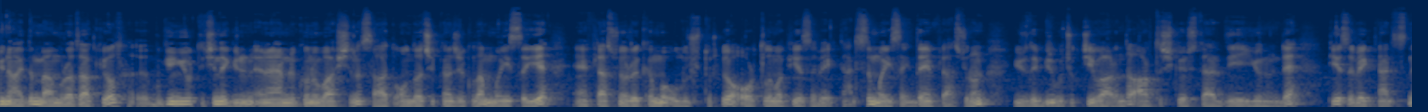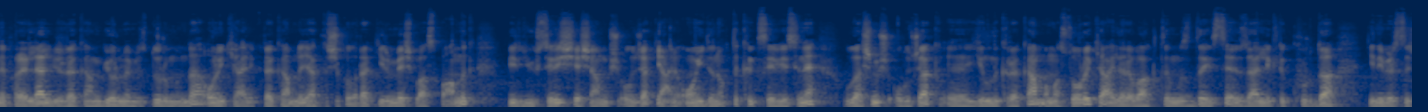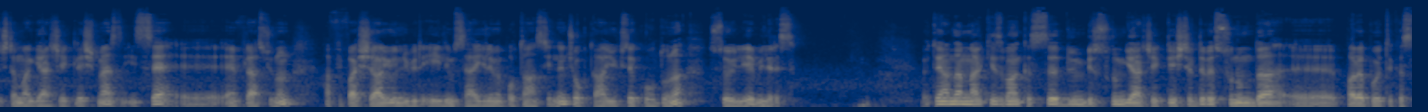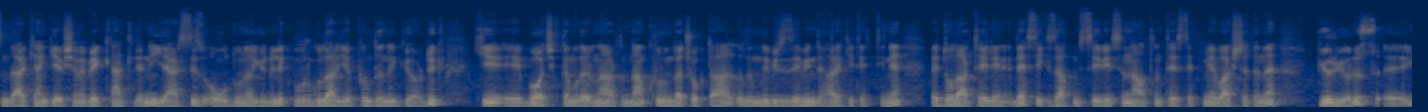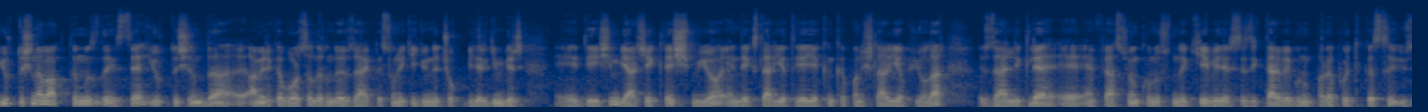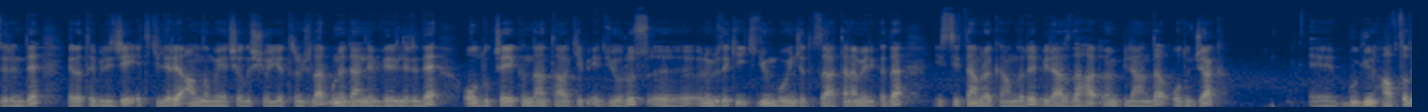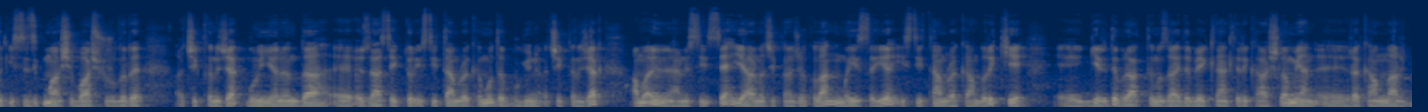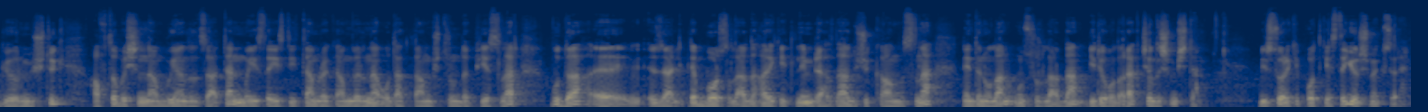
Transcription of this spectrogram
Günaydın ben Murat Akyol. Ee, bugün yurt içinde günün en önemli konu başlığını saat 10'da açıklanacak olan Mayıs ayı enflasyon rakamı oluşturuyor. Ortalama piyasa beklentisi Mayıs ayında enflasyonun %1,5 civarında artış gösterdiği yönünde. Piyasa beklentisinde paralel bir rakam görmemiz durumunda 12 aylık rakamda yaklaşık olarak 25 bas puanlık bir yükseliş yaşanmış olacak. Yani 17.40 seviyesine ulaşmış olacak e, yıllık rakam ama sonraki aylara baktığımızda ise özellikle kurda yeni bir sıçrama gerçekleşmez ise e, enflasyonun hafif aşağı yönlü bir eğilim sergileme potansiyelinin çok daha yüksek olduğunu söyleyebiliriz. Öte yandan Merkez Bankası dün bir sunum gerçekleştirdi ve sunumda e, para politikasında erken gevşeme beklentilerinin yersiz olduğuna yönelik vurgular yapıldığını gördük ki e, bu açıklamaların ardından kurun da çok daha ılımlı bir zeminde hareket ettiğini ve dolar TL'nin de 8.60 seviyesinin altını test etmeye başladığını görüyoruz. E, yurt dışına baktığımızda ise yurt dışında e, Amerika borsalarında özellikle son iki günde çok belirgin bir e, değişim gerçekleşmiyor. Endeksler yatıya yakın kapanışlar yapıyorlar. Özellikle e, enflasyon konusundaki belirsizlikler ve bunun para politikası üzerinde yaratabileceği etkileri anlamaya çalışıyor yatırımcılar. Bu nedenle verileri de oldukça yakından takip ediyoruz. E, önümüzdeki iki gün boyunca da zaten Amerika'da istihdam rakamları biraz daha ön planda olacak. Ee, bugün haftalık işsizlik maaşı başvuruları açıklanacak. Bunun yanında e, özel sektör istihdam rakamı da bugün açıklanacak. Ama en önemlisi ise yarın açıklanacak olan Mayıs ayı istihdam rakamları ki e, geride bıraktığımız ayda beklentileri karşılamayan e, rakamlar görmüştük. Hafta başından bu yana da zaten Mayıs ayı istihdam rakamlarına odaklanmış durumda piyasalar. Bu da özellikle borsalarda hareketliliğin biraz daha düşük kalmasına neden olan unsurlardan biri olarak çalışmıştı. Bir sonraki podcast'te görüşmek üzere.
